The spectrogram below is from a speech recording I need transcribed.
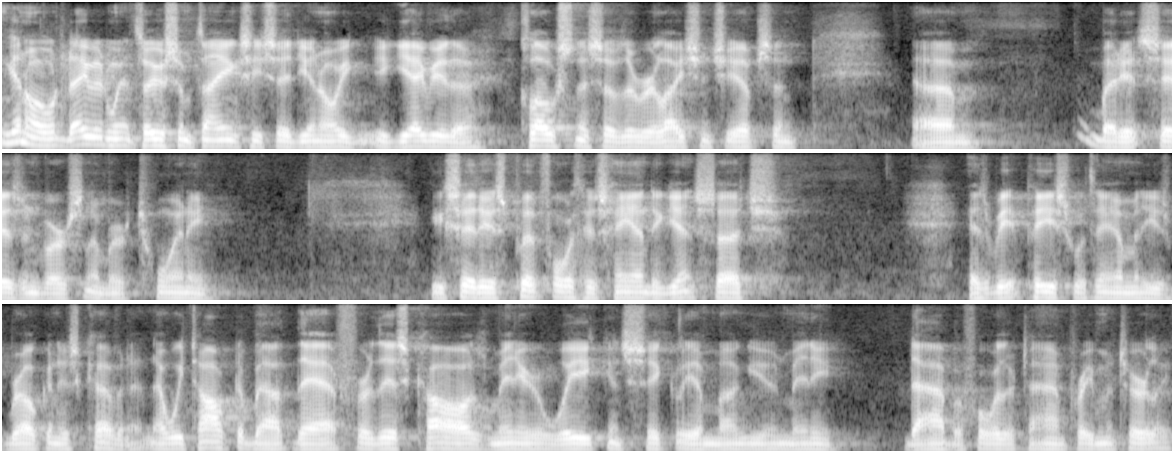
you know, David went through some things. He said, you know, he, he gave you the closeness of the relationships. And, um, but it says in verse number 20, he said, He has put forth his hand against such as be at peace with him, and he's broken his covenant. Now, we talked about that. For this cause, many are weak and sickly among you, and many die before their time prematurely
